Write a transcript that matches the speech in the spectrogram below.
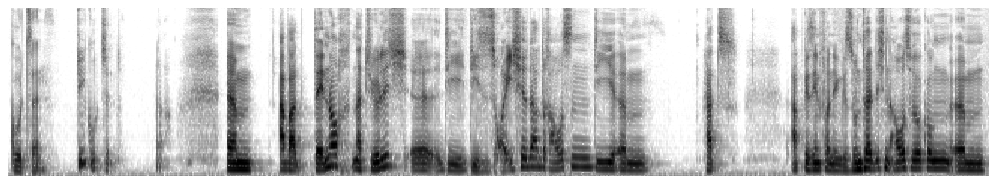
gut sind. die gut sind. Ja. Ähm, aber dennoch natürlich äh, die, die Seuche da draußen, die ähm, hat, abgesehen von den gesundheitlichen Auswirkungen, ähm,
